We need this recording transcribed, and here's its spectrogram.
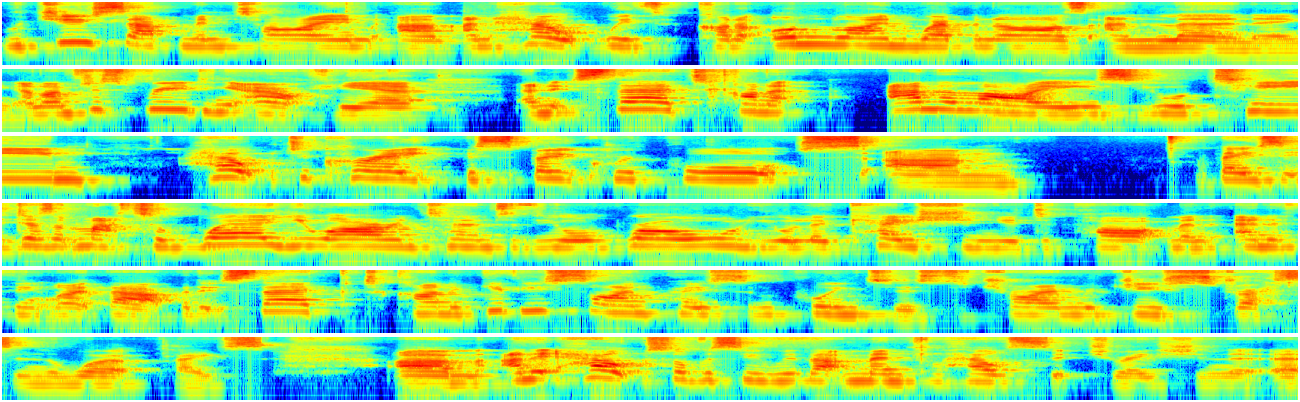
reduce admin time um, and help with kind of online webinars and learning. And I'm just reading it out here, and it's there to kind of analyze your team, help to create bespoke reports. Um, basically it doesn't matter where you are in terms of your role your location your department anything like that but it's there to kind of give you signposts and pointers to try and reduce stress in the workplace um, and it helps obviously with that mental health situation uh,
